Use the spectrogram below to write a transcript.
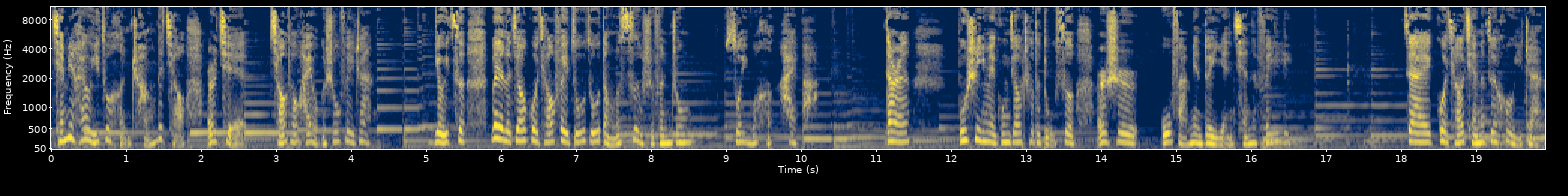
前面还有一座很长的桥，而且。桥头还有个收费站，有一次为了交过桥费，足足等了四十分钟，所以我很害怕。当然，不是因为公交车的堵塞，而是无法面对眼前的菲利。在过桥前的最后一站，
